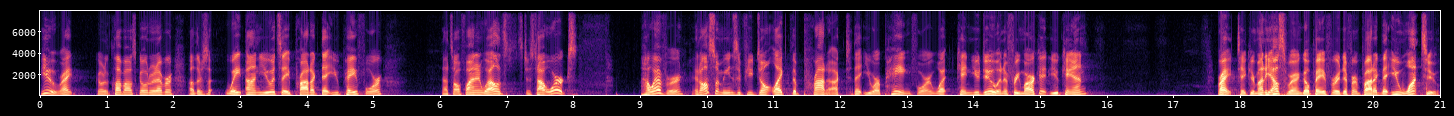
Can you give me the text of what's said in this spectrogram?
you, right? Go to the clubhouse, go to whatever. Others wait on you. It's a product that you pay for. That's all fine and well. It's, it's just how it works. However, it also means if you don't like the product that you are paying for, what can you do? In a free market, you can, right, take your money elsewhere and go pay for a different product that you want to.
